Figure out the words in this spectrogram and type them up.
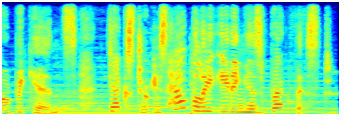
episode begins, Dexter is happily eating his breakfast.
